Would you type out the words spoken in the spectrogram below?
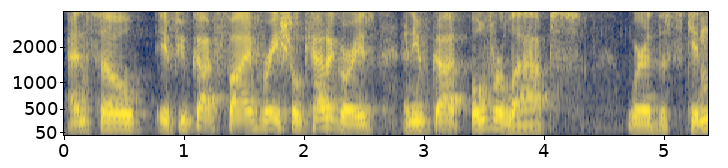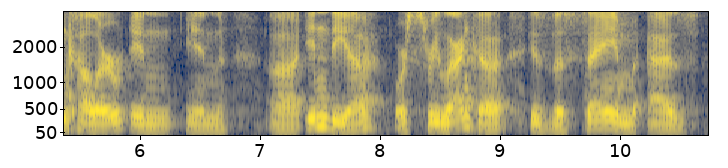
And so if you've got five racial categories and you've got overlaps where the skin color in in uh, India or Sri Lanka is the same as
